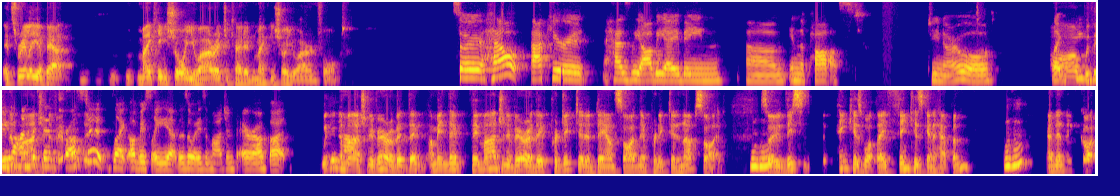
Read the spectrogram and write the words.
it's really about making sure you are educated and making sure you are informed. So, how accurate has the RBA been um, in the past? Do you know, or like Uh, do, you a margin of error, trust it? Like, obviously, yeah, there's always a margin for error, but within a margin of error, but they, I mean, their margin of error, they've predicted a downside and they've predicted an upside. Mhm. So this the pink is what they think is going to happen, Mhm. and then they've got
